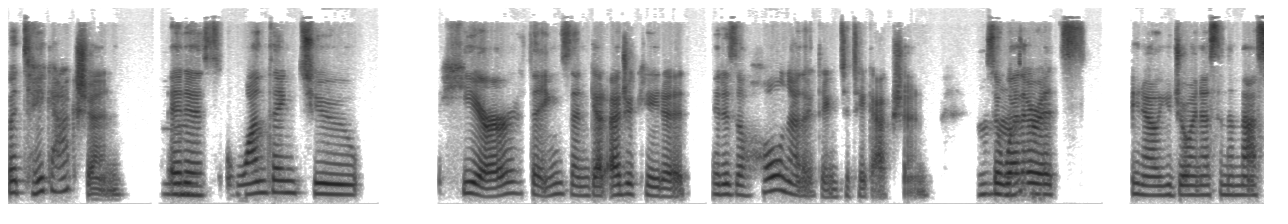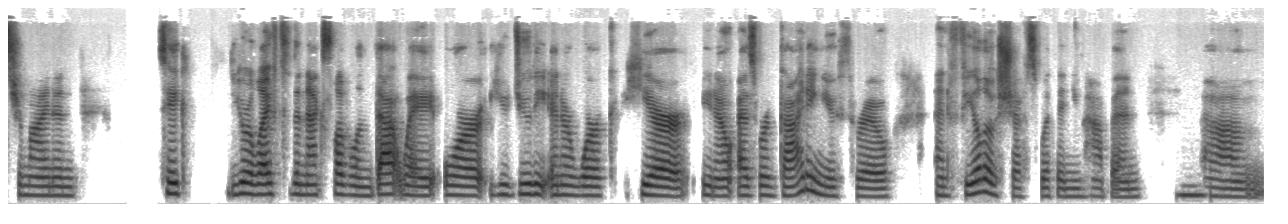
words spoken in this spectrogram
But take action. Mm-hmm. It is one thing to hear things and get educated it is a whole nother thing to take action mm-hmm. so whether it's you know you join us in the mastermind and take your life to the next level in that way or you do the inner work here you know as we're guiding you through and feel those shifts within you happen mm-hmm. um,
